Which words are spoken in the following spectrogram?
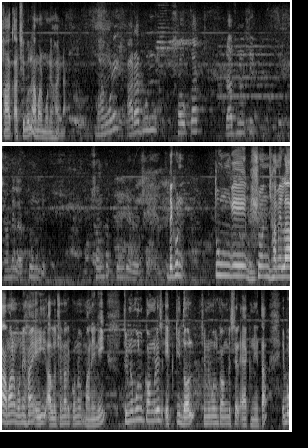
ফাঁক আছে বলে আমার মনে হয় না। ভাঙড়ে আরাবুল শওকাত রাজনৈতিক ঝামেলা তুঙ্গে সংঘাত তুঙ্গে রয়েছে। দেখুন তুঙ্গে ভীষণ ঝামেলা আমার মনে হয় এই আলোচনার কোনো মানে নেই। তৃণমূল কংগ্রেস একটি দল তৃণমূল কংগ্রেসের এক নেতা এবং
